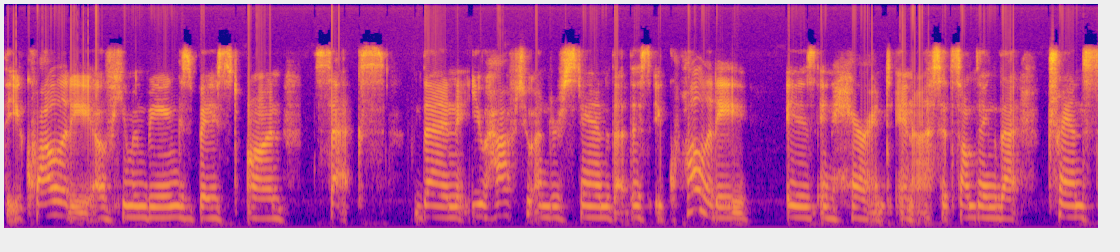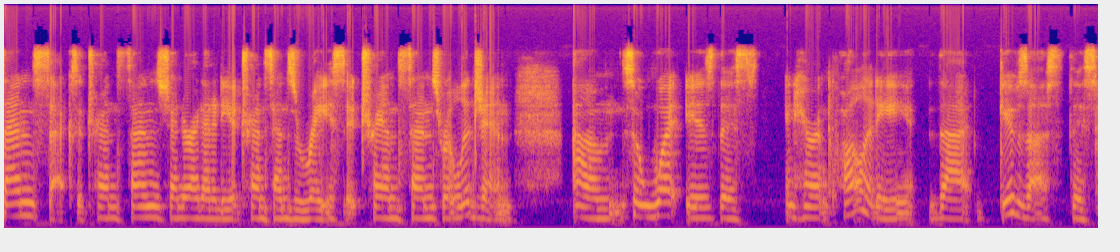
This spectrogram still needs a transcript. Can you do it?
the equality of human beings based on sex, then you have to understand that this equality is inherent in us. It's something that transcends sex, it transcends gender identity, it transcends race, it transcends religion. Um, so, what is this inherent quality that gives us this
